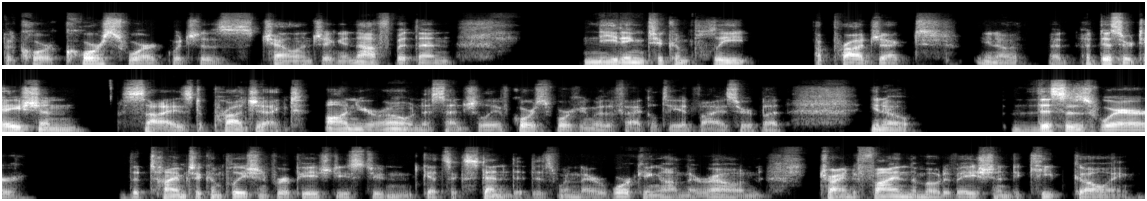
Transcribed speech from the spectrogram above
the core coursework, which is challenging enough, but then needing to complete a project, you know, a, a dissertation sized project on your own essentially. Of course working with a faculty advisor but you know this is where the time to completion for a phd student gets extended is when they're working on their own trying to find the motivation to keep going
